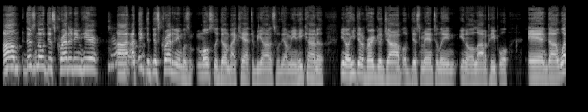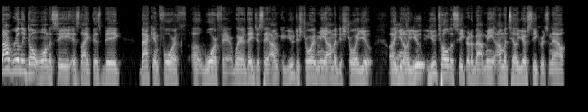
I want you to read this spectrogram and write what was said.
Um, there's no discrediting here. Uh, I think the discrediting was mostly done by Katt, to be honest with you. I mean, he kind of, you know, he did a very good job of dismantling, you know, a lot of people. And uh, what I really don't want to see is like this big back and forth uh, warfare where they just say, "I'm you destroyed me, I'm gonna destroy you." Uh, yeah. You know, you you told a secret about me, I'm gonna tell your secrets now.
